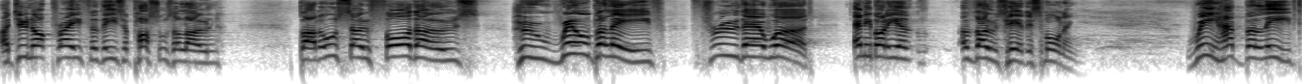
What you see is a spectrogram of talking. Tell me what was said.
I do not pray for these apostles alone, but also for those who will believe through their word. Anybody of, of those here this morning? We have believed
